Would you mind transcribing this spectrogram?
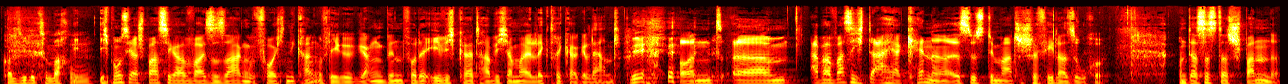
Konsile zu machen. Ich muss ja spaßigerweise sagen, bevor ich in die Krankenpflege gegangen bin, vor der Ewigkeit habe ich ja mal Elektriker gelernt. Nee. Und ähm, aber was ich daher kenne, ist systematische Fehlersuche. Und das ist das Spannende.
